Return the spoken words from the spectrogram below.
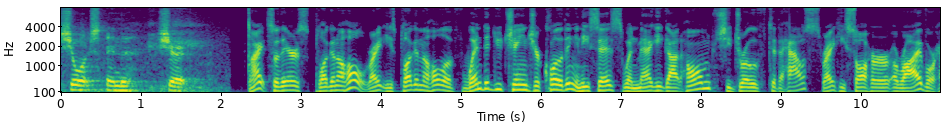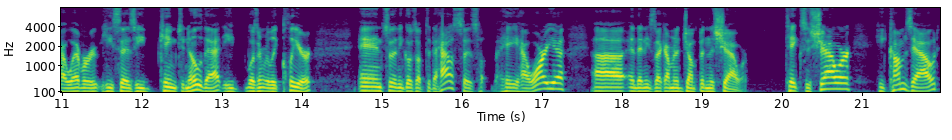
shorts and the shirt. All right, so there's plugging a hole, right? He's plugging the hole of when did you change your clothing? And he says when Maggie got home, she drove to the house, right? He saw her arrive, or however he says he came to know that. He wasn't really clear. And so then he goes up to the house, says, Hey, how are you? Uh, and then he's like, I'm going to jump in the shower. Takes his shower. He comes out,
